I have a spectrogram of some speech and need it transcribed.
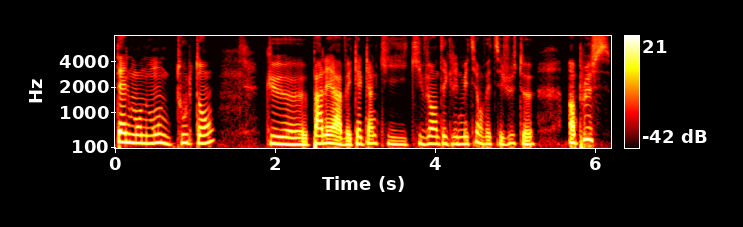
tellement de monde tout le temps que euh, parler avec quelqu'un qui, qui veut intégrer le métier, en fait, c'est juste euh, un plus.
